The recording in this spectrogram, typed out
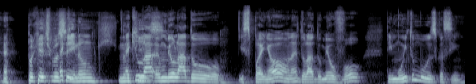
Porque, tipo é assim, é que, não, não. É que o, la, o, meu lado espanhol, né? Do lado do meu avô, tem muito músico, assim.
